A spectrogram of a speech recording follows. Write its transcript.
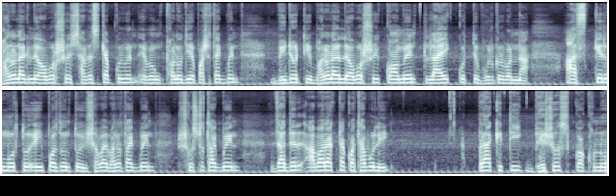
ভালো লাগলে অবশ্যই সাবস্ক্রাইব করবেন এবং ফলো দিয়ে পাশে থাকবেন। ভিডিওটি ভালো লাগলে অবশ্যই কমেন্ট লাইক করতে ভুল করবেন না। আজকের মতো এই পর্যন্তই। সবাই ভালো থাকবেন সুস্থ থাকবেন। যাদের আবার একটা কথা বলি প্রাকৃতিক ভেষজ কখনো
